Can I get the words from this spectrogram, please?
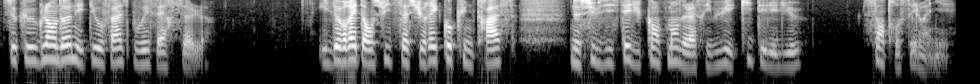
ce que Glandon et Théophase pouvaient faire seuls. Il devrait ensuite s'assurer qu'aucune trace ne subsistait du campement de la tribu et quitter les lieux sans trop s'éloigner.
